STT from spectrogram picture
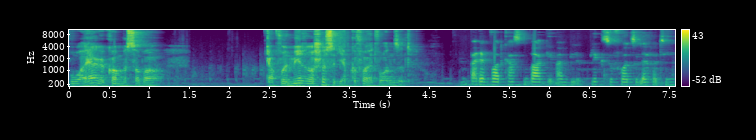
wo er hergekommen ist, aber gab wohl mehrere Schüsse, die abgefeuert worden sind. Bei dem Wort Kastenwagen geht mein Bl- Blick sofort zu Lafferty.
